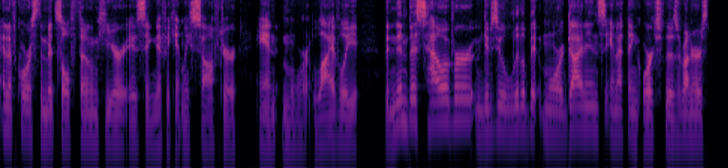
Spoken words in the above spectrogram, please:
And of course, the midsole foam here is significantly softer and more lively. The Nimbus, however, gives you a little bit more guidance and I think works for those runners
